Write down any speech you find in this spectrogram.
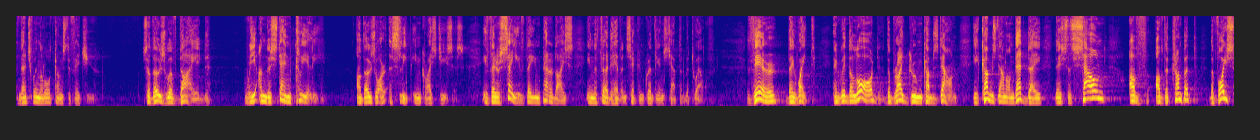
And that's when the Lord comes to fetch you. So those who have died, we understand clearly, are those who are asleep in Christ Jesus. If they're saved, they're in paradise in the third heaven, 2 Corinthians chapter number 12. There they wait. And when the Lord, the bridegroom, comes down, he comes down on that day, there's the sound of, of the trumpet, the voice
